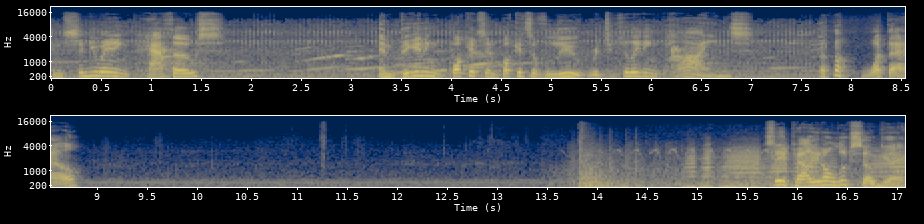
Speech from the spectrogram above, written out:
Insinuating pathos. And beginning buckets and buckets of loot. Reticulating pines. what the hell? Say, pal, you don't look so good.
